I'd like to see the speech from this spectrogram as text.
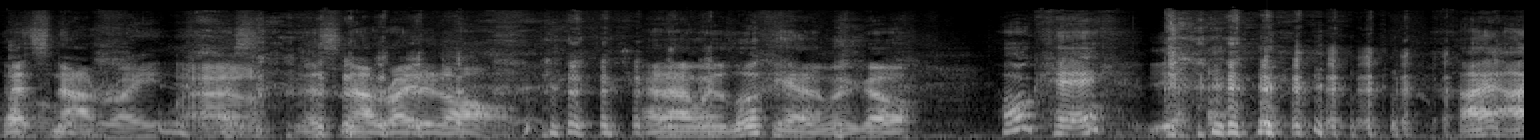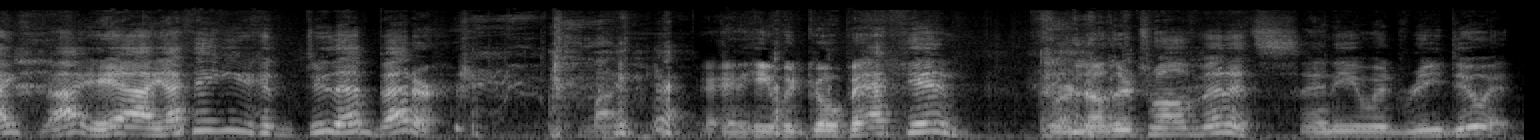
that's not right. That's, that's not right at all. And i would look at him and go okay. Yeah. I, I, I yeah i think you could do that better. And he would go back in for another 12 minutes and he would redo it.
